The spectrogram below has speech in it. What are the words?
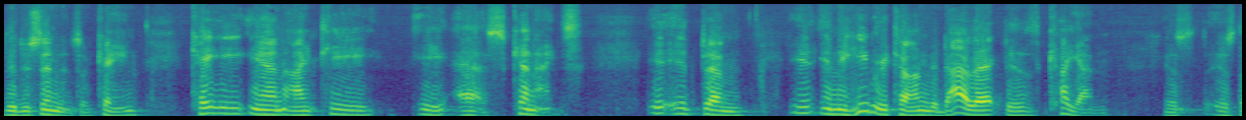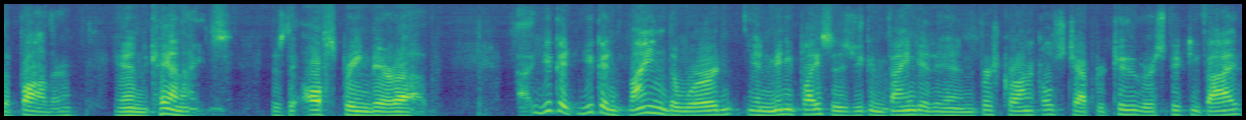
the descendants of Cain? K-E-N-I-T-E-S, Kenites. It, it um, in, in, the Hebrew tongue, the dialect is Kayan, is, is the father and Canaanites is the offspring thereof. Uh, you could you can find the word in many places. You can find it in First Chronicles chapter two, verse fifty-five.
